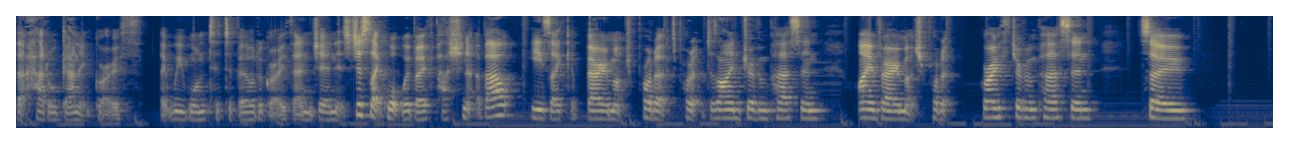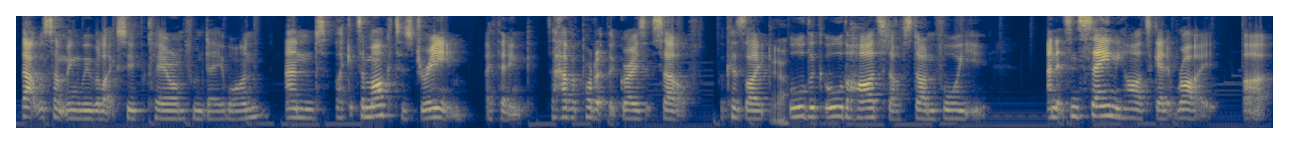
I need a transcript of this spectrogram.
that had organic growth. Like we wanted to build a growth engine. It's just like what we're both passionate about. He's like a very much product, product design driven person. I'm very much a product growth driven person. So that was something we were like super clear on from day one. And like it's a marketer's dream, I think, to have a product that grows itself because like Yeah. all the all the hard stuff's done for you. And it's insanely hard to get it right, but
